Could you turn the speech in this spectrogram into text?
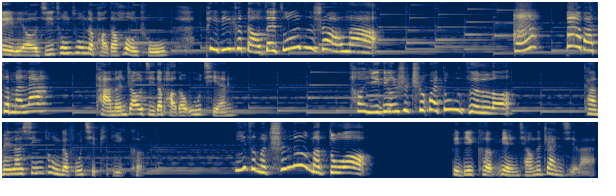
贝里奥急匆匆地跑到后厨，皮迪克倒在桌子上了。啊，爸爸怎么啦？卡门着急地跑到屋前。他一定是吃坏肚子了。卡梅拉心痛地扶起皮迪克。你怎么吃那么多？皮迪克勉强地站起来。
